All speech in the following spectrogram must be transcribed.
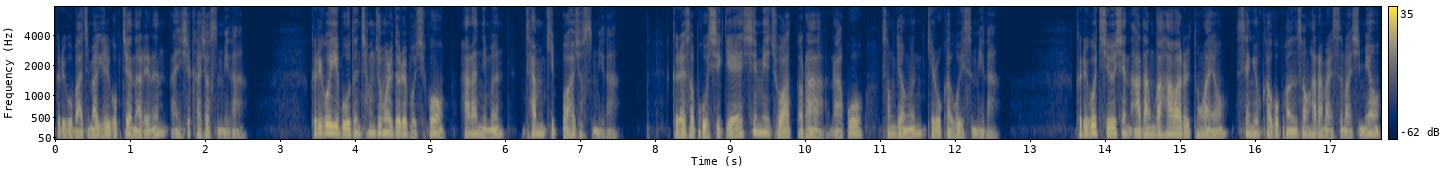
그리고 마지막 일곱째 날에는 안식하셨습니다. 그리고 이 모든 창조물들을 보시고 하나님은 참 기뻐하셨습니다. 그래서 보시기에 심히 좋았더라 라고 성경은 기록하고 있습니다. 그리고 지으신 아담과 하와를 통하여 생육하고 번성하라 말씀하시며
